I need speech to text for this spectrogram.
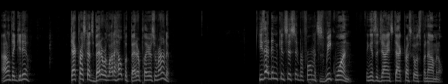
I don't think you do. Dak Prescott's better with a lot of help with better players around him. He's had inconsistent performances. Week one against the Giants, Dak Prescott was phenomenal.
